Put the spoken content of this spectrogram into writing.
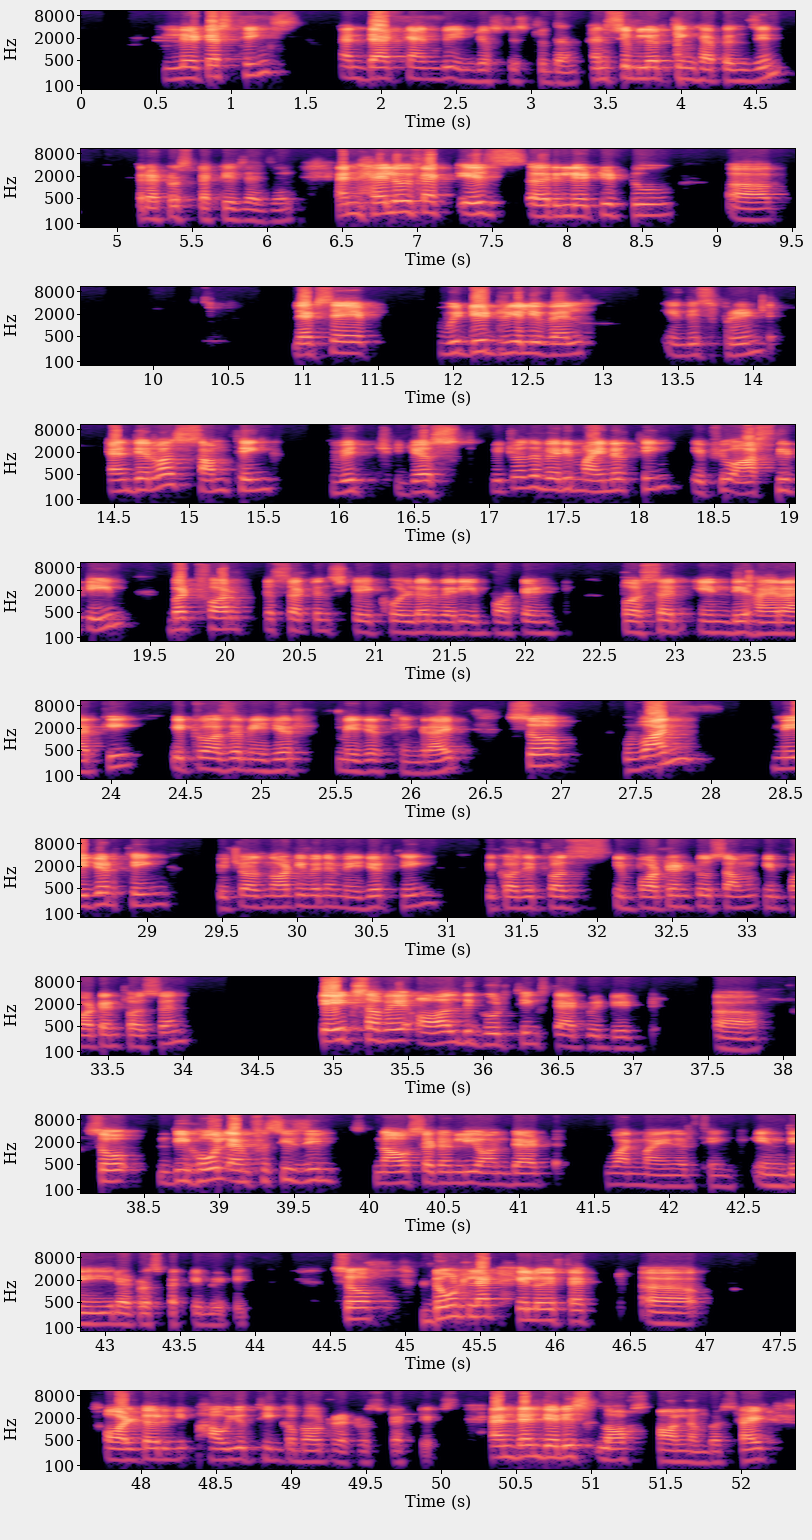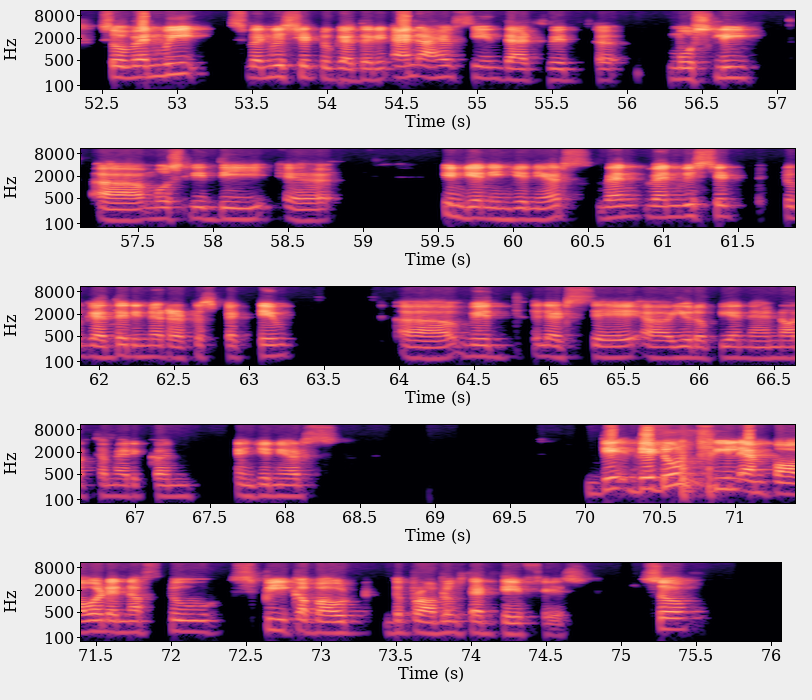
latest things and that can be injustice to them. And similar thing happens in retrospectives as well. And halo effect is uh, related to uh, let's say we did really well in the sprint. And there was something which just which was a very minor thing if you ask the team but for a certain stakeholder very important person in the hierarchy it was a major major thing right? So one major thing which was not even a major thing because it was important to some important person takes away all the good things that we did uh, so the whole emphasis is now suddenly on that one minor thing in the retrospective meeting. So don't let halo effect uh, alter how you think about retrospectives. And then there is law of small numbers, right? So when we when we sit together, and I have seen that with uh, mostly uh, mostly the uh, Indian engineers, when when we sit together in a retrospective with let's say uh, European and North American engineers they, they don't feel empowered enough to speak about the problems that they face. So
